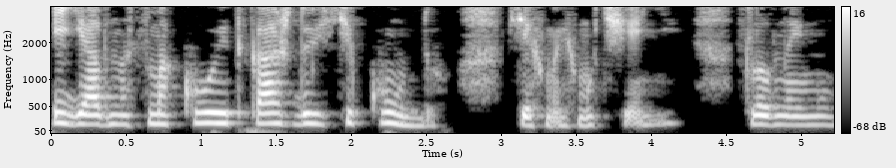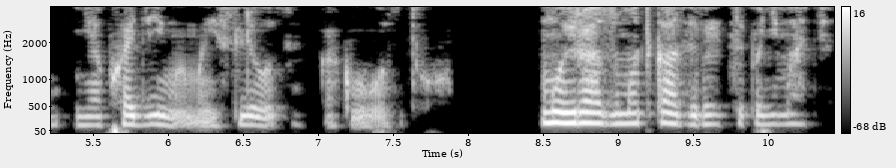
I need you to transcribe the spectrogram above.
и явно смакует каждую секунду всех моих мучений, словно ему необходимы мои слезы, как воздух. Мой разум отказывается понимать.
